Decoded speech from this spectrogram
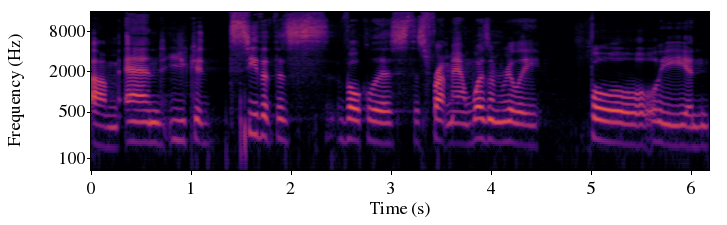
Um, and you could see that this vocalist, this frontman, wasn't really fully, and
